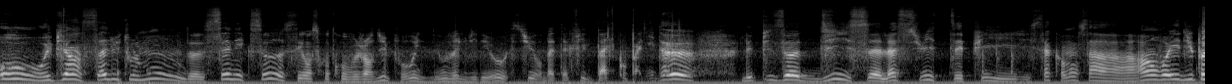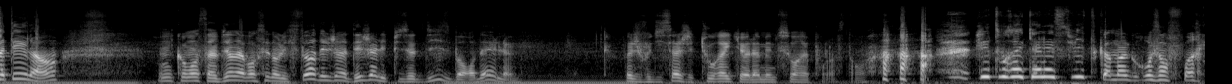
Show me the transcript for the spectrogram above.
Oh, et eh bien, salut tout le monde, c'est Nexos et on se retrouve aujourd'hui pour une nouvelle vidéo sur Battlefield Bad Company 2, l'épisode 10, la suite, et puis ça commence à, envoyer du pâté là, hein. On commence à bien avancer dans l'histoire déjà, déjà l'épisode 10, bordel. Enfin, je vous dis ça, j'ai tout rec la même soirée pour l'instant. j'ai tout rec à la suite comme un gros enfoiré.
